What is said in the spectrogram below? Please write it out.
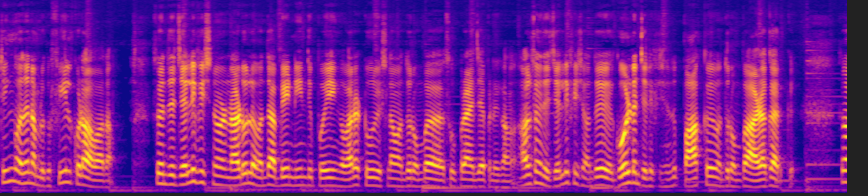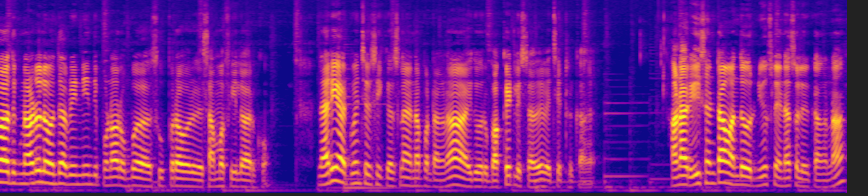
ஸ்டிங் வந்து நம்மளுக்கு ஃபீல் கூட ஆகாதான் ஸோ இந்த ஜெல்லி ஃபிஷ்னோட நடுவில் வந்து அப்படியே நீந்தி போய் இங்கே வர டூரிஸ்ட்லாம் வந்து ரொம்ப சூப்பராக என்ஜாய் பண்ணியிருக்காங்க ஆல்சோ இந்த ஜெல்லிஃபிஷ் வந்து கோல்டன் ஜெல்லிஃபிஷ் வந்து பார்க்கவே வந்து ரொம்ப அழகாக இருக்குது ஸோ அதுக்கு நடுவில் வந்து அப்படியே நீந்தி போனால் ரொம்ப சூப்பராக ஒரு செம்ம ஃபீலாக இருக்கும். நிறைய அட்வென்ச்சர் சீக்கர்ஸ்லாம் என்ன பண்ணுறாங்கன்னா இது ஒரு பக்கெட் லிஸ்ட்டாகவே வச்சிட்ருக்காங்க ஆனால் ரீசெண்டாக வந்த ஒரு நியூஸில் என்ன சொல்லியிருக்காங்கன்னா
